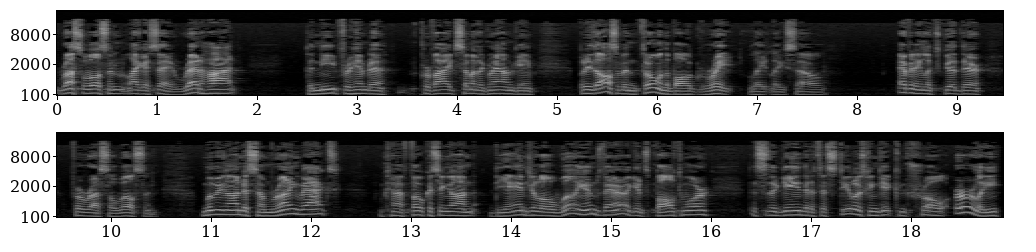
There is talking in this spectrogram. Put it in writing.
Russell Wilson, like I say, red hot. The need for him to provide some of the ground game, but he's also been throwing the ball great lately. So everything looks good there for Russell Wilson. Moving on to some running backs, I'm kind of focusing on DeAngelo Williams there against Baltimore. This is a game that if the Steelers can get control early,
